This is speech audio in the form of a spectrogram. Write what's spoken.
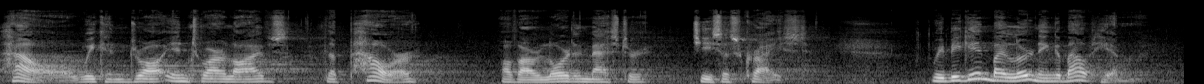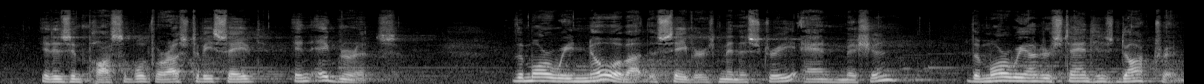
how we can draw into our lives the power of our Lord and Master, Jesus Christ. We begin by learning about Him. It is impossible for us to be saved in ignorance. The more we know about the Savior's ministry and mission, the more we understand His doctrine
